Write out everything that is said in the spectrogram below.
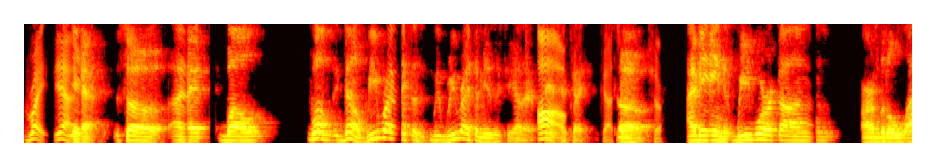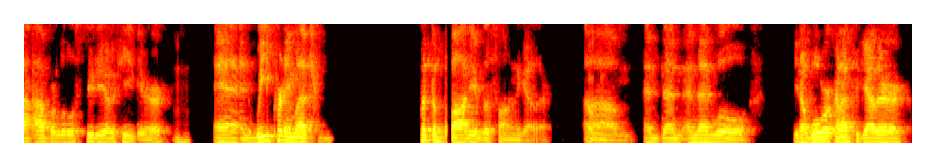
Right. Yeah. Yeah. So I well well no, we write the we, write the music together. Oh, basically. okay. Gotcha. So sure. I mean, we work on our little lab, our little studio here, mm-hmm. and we pretty much put the body of the song together. Okay. Um, and then and then we'll you know we'll work on it together.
